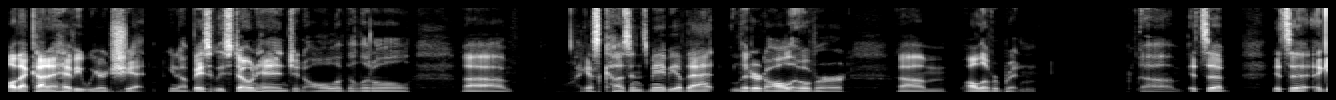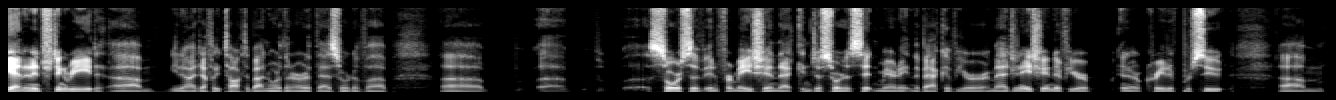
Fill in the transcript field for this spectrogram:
all that kind of heavy weird shit. You know, basically Stonehenge and all of the little, uh, I guess cousins maybe of that littered all over, um, all over Britain. Um, it's a, it's a again an interesting read. Um, you know, I definitely talked about Northern Earth as sort of a, uh, uh, source of information that can just sort of sit and marinate in the back of your imagination if you're in a creative pursuit. Um,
